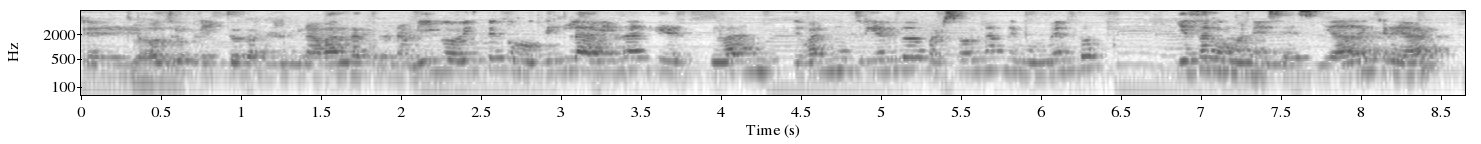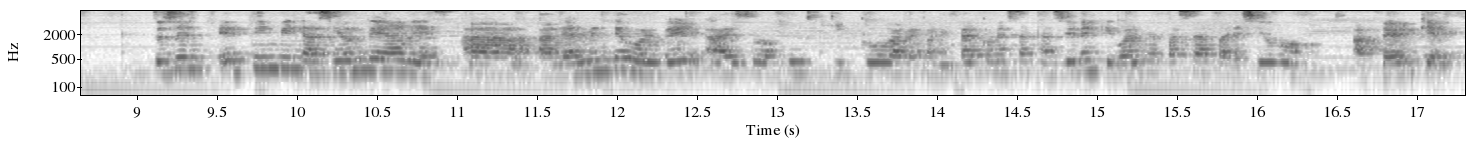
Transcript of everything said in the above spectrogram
Eh, Claro. Otro proyecto también, una banda con un amigo, ¿viste? Como que es la vida que te vas, te vas nutriendo de personas, de momentos, y esa como necesidad de crear. Entonces, esta invitación de Aves a, a realmente volver a eso acústico, a reconectar con esas canciones, que igual me pasa parecido con a Fer, que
